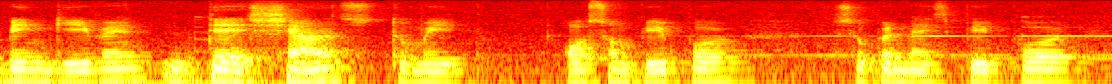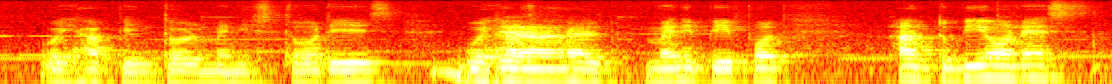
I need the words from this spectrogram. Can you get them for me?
been given the chance to meet awesome people, super nice people. We have been told many stories. We Yeah. have helped many people, and to be honest,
